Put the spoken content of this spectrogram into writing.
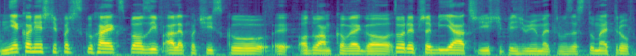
niekoniecznie pocisku high explosive, ale pocisku y, odłamkowego, który przebija 35 mm ze 100 metrów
